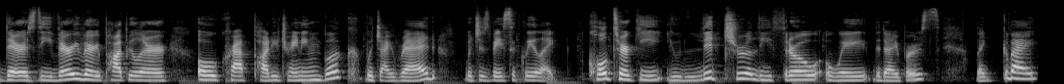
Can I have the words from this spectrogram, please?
There's the very, very popular Oh Crap Potty Training book, which I read, which is basically like cold turkey. You literally throw away the diapers, like goodbye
